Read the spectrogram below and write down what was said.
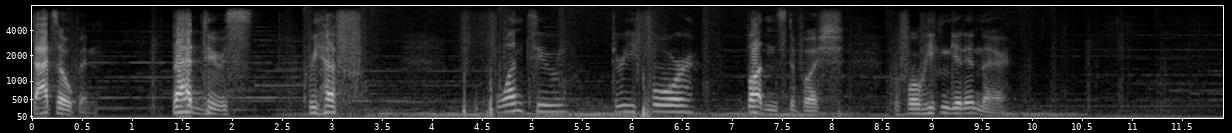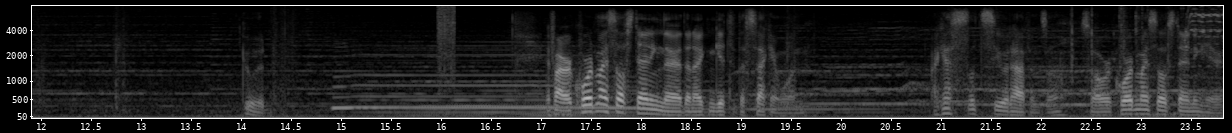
That's open. Bad news. We have one, two, three, four buttons to push before we can get in there. Good. If I record myself standing there, then I can get to the second one. I guess let's see what happens, huh? So I'll record myself standing here.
